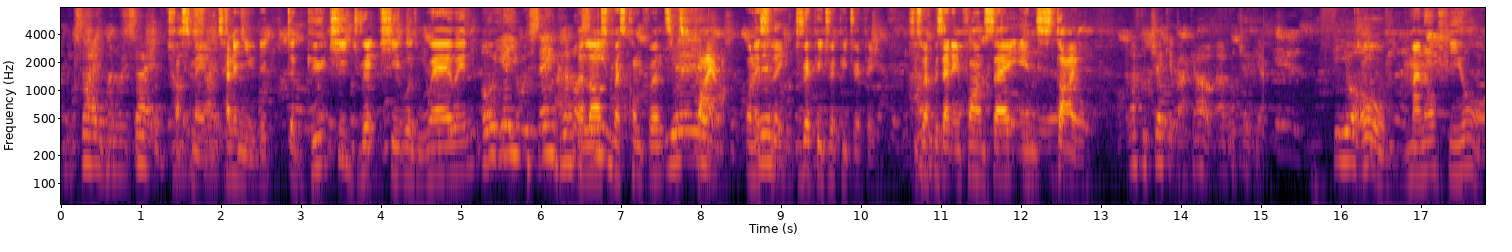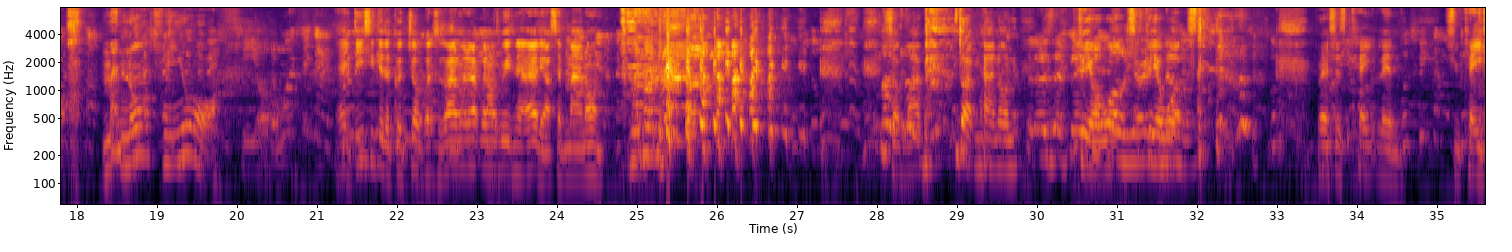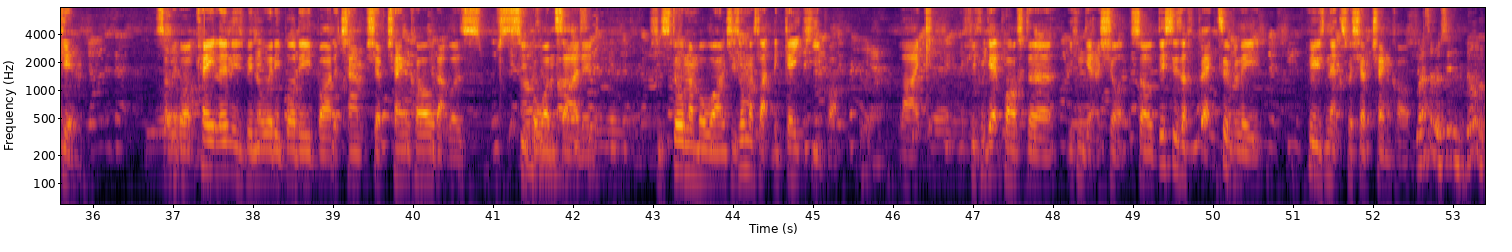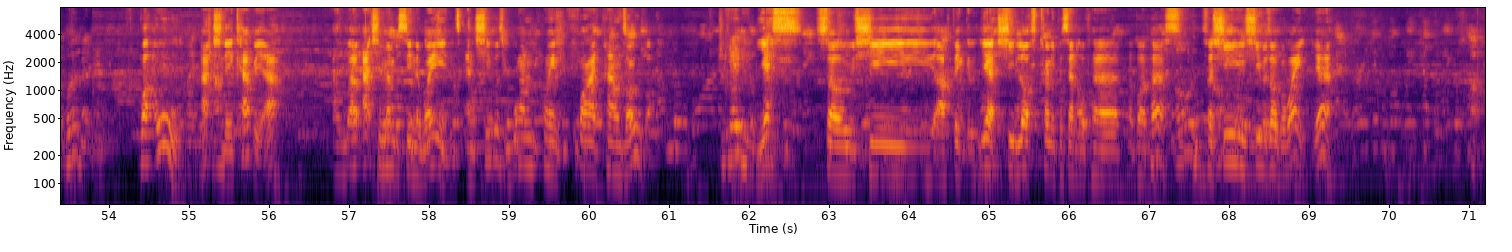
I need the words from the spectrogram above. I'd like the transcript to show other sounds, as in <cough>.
I'm excited, man. I'm excited. Trust I'm me, I'm telling you, the, the Gucci drip she was wearing Oh yeah, you were saying because I've not the last press conference was Yeah. fire. Honestly, Really? drippy, drippy, drippy. She's representing France in style. I have to check it back out. I have to check it. out. Fior. Oh, Manon Fior. Manon Fior. Fior. Hey, DC did a good job. I, when I was reading it earlier, I said man on. <laughs> So my, it's like man on Those that play Watts. you already Theo know. Watts. versus Katlyn Chookagian. So we got Katlyn, who's been already bodied by the champ Shevchenko. That was super one-sided. She's still number one. She's almost like the gatekeeper. Yeah. Like, if you can get past her, you can get a shot. So this is effectively who's next for Shevchenko. Well, I thought it was in the build-up, wasn't it? But oh, actually, caveat. I I actually remember seeing the weigh-ins, and she was 1.5 pounds over. Yes. So she, I think, yeah, she lost 20% of her of her purse. Oh, so she she was overweight. Yeah.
